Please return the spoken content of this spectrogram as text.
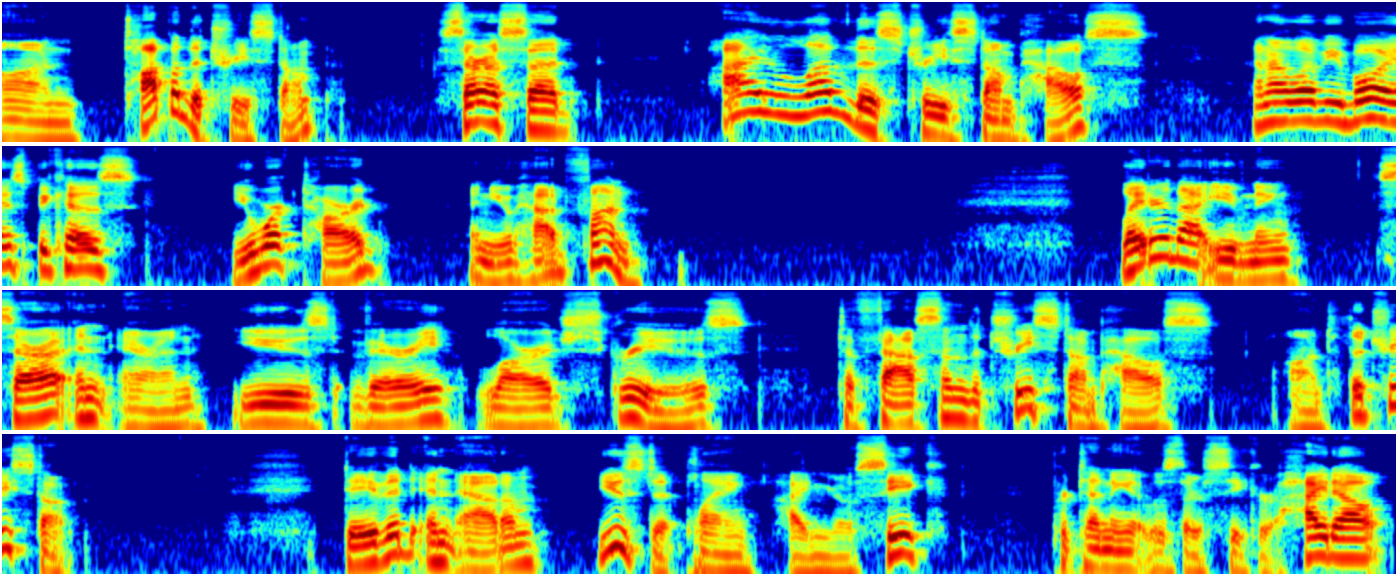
on top of the tree stump, Sarah said, I love this tree stump house, and I love you boys because you worked hard and you had fun. Later that evening, Sarah and Aaron used very large screws to fasten the tree stump house onto the tree stump. David and Adam used it playing hide and go seek, pretending it was their secret hideout,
